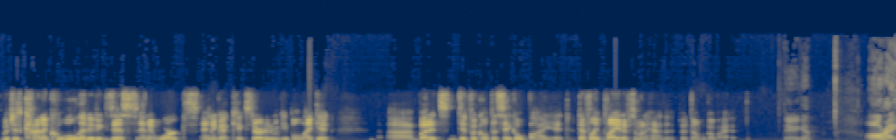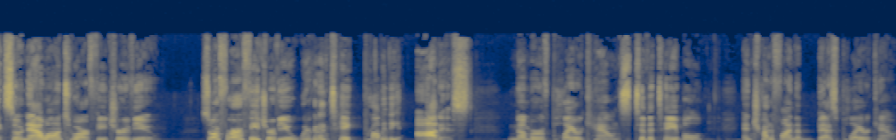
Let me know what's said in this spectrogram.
which is kind of cool that it exists and it works and it got kickstarted and people like it. Uh, but it's difficult to say go buy it. Definitely play it if someone has it, but don't go buy it. There you go. All right, so now on to our feature review. So for our feature review, we're going to take probably the oddest number of player counts to the table and try to find the best player count.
